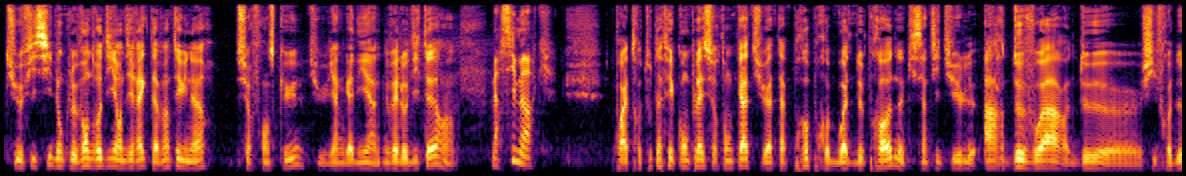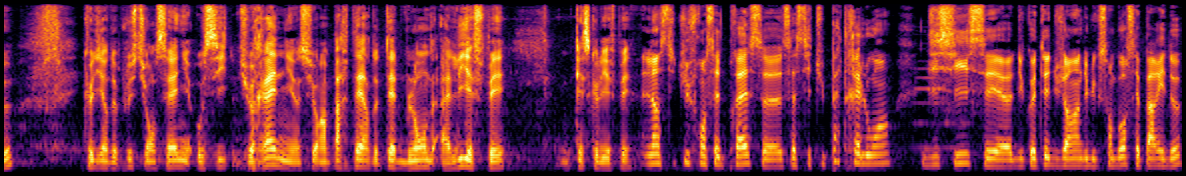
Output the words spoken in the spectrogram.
Tu officies donc le vendredi en direct à 21h sur France Q. Tu viens de gagner un nouvel auditeur. Merci Marc. Pour être tout à fait complet sur ton cas, tu as ta propre boîte de prod qui s'intitule Art Devoir de euh, chiffre 2. Que dire de plus? Tu enseignes aussi, tu règnes sur un parterre de têtes blondes à l'IFP. Qu'est-ce que l'IFP L'Institut français de presse, euh, ça se situe pas très loin d'ici, c'est euh, du côté du Jardin du Luxembourg, c'est Paris 2,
